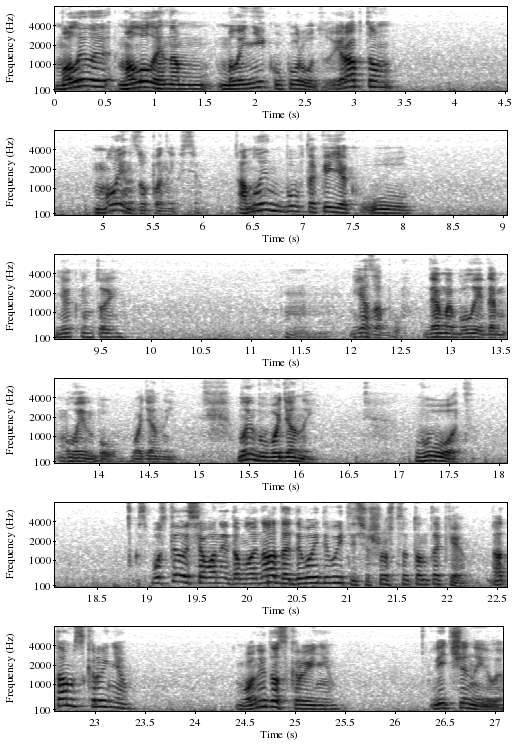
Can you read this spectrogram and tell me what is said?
молили, мололи на млині кукурудзу. І раптом млин зупинився. А млин був такий, як у. Як він той? Я забув. Де ми були, де млин був водяний. Млин був водяний. Вот. Спустилися вони до млина, й давай дивитися, що ж це там таке. А там скриня. Вони до скрині. Відчинили.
